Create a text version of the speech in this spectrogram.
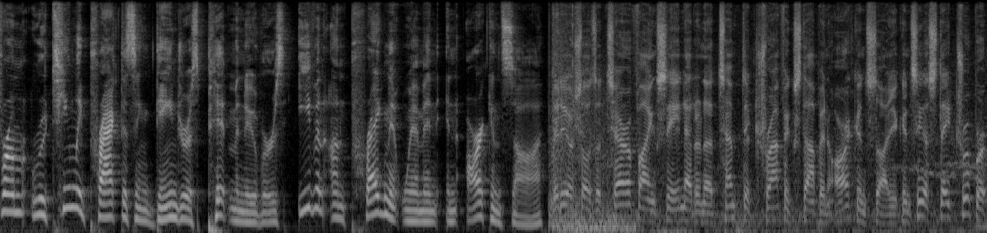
From routinely practicing dangerous pit maneuvers, even on pregnant women in Arkansas. Video shows a terrifying scene at an attempted traffic stop in Arkansas. You can see a state trooper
